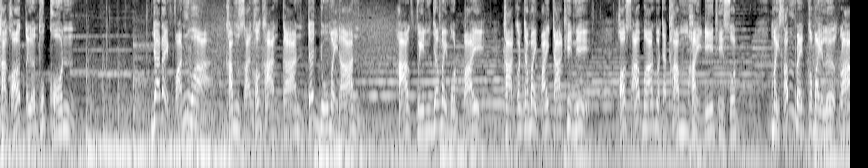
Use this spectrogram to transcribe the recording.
ข้าขอเตือนทุกคน อย่าได้ฝันว่าคำสั่งของทางการจะอยู่ไม่นาน หากฟินยังไม่หมดไป ข้าก็จะไม่ไปจากที่นี่ ขอสาบานว่าจะทำให้ดีที่สุด ไม่สำเร็จก็ไม่เลิกรา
